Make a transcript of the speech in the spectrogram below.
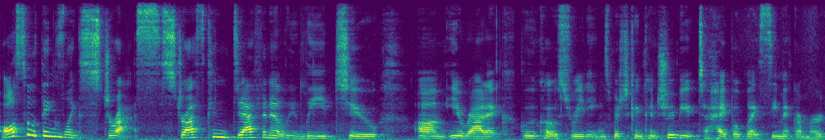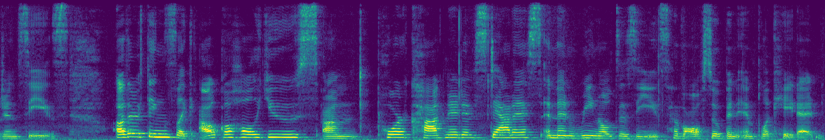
Also, things like stress. Stress can definitely lead to um, erratic glucose readings, which can contribute to hypoglycemic emergencies. Other things like alcohol use, um, poor cognitive status, and then renal disease have also been implicated.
